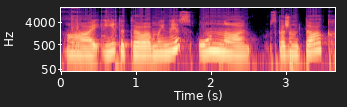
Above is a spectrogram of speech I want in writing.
И этот майонез, он, скажем так,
